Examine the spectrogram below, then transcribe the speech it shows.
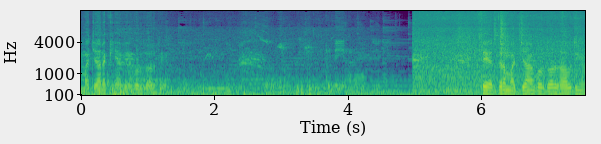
ਮੱਝਾਂ ਰੱਖੀਆਂ ਹੋਈਆਂ ਗੁਰਦੁਆਰੇ ਤੇ। ਤੇ ਇੱਧਰ ਮੱਝਾਂ ਗੁਰਦੁਆਰਾ ਸਾਹਿਬ ਦੀਆਂ।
